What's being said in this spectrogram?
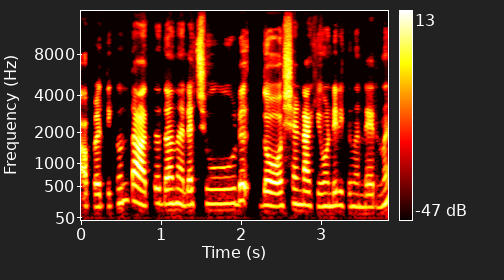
അപ്പോഴത്തേക്കും താത്തത നല്ല ചൂട് ദോശ ഉണ്ടാക്കിക്കൊണ്ടിരിക്കുന്നുണ്ടായിരുന്നു.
